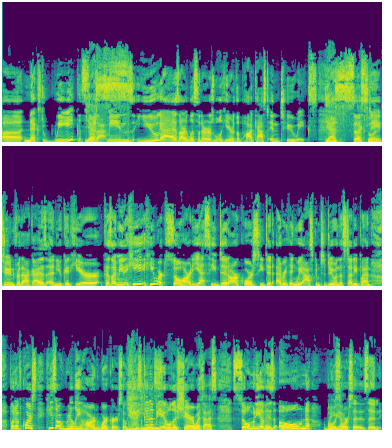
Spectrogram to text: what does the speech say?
uh next week. So Yes. that means you guys, our listeners, will hear the podcast in two weeks. Yes. So stay tuned for that, guys. And you could hear, cause I mean, he, he worked so hard. Yes, he did our course. He did everything we asked him to do in the study plan. But of course, he's a really hard worker. So he's he going to is. be able to share with us so many of his own resources and, you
